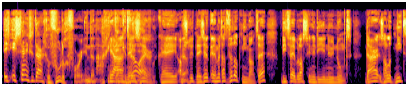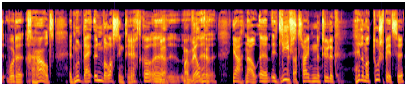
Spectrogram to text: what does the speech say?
is, is, zijn ze daar gevoelig voor in Den Haag? Ik ja, denk het nee, wel zeer. eigenlijk. Nee, absoluut. Nee. Maar dat wil ook niemand, hè? Die twee belastingen die je nu noemt, daar zal het niet worden gehaald. Het moet bij een belasting terechtkomen. Ja, maar welke? Uh, ja, nou, uh, het liefst zou je natuurlijk helemaal toespitsen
